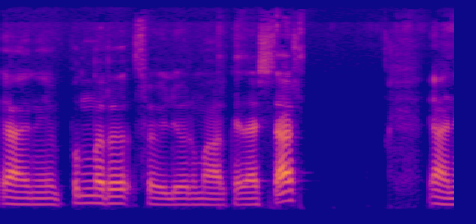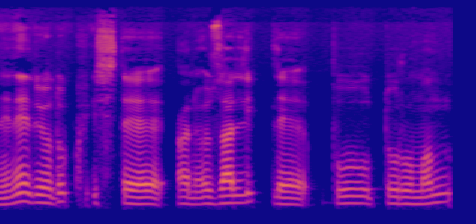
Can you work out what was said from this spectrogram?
yani bunları söylüyorum arkadaşlar. Yani ne diyorduk? İşte hani özellikle bu durumun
